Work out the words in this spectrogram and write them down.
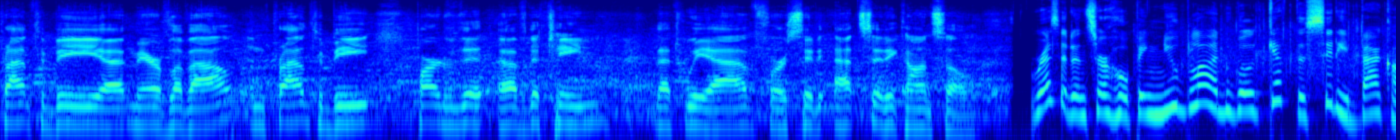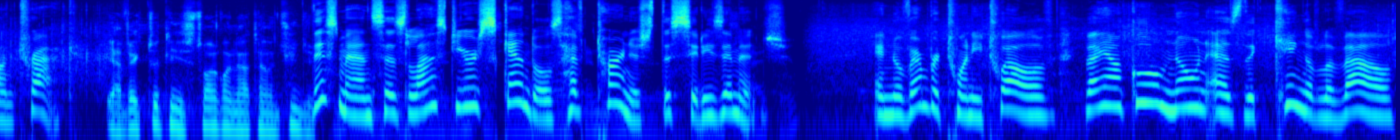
proud to be uh, mayor of Laval and proud to be part of the, of the team that we have for city, at City Council. Residents are hoping new blood will get the city back on track. This man says last year's scandals have tarnished the city's image. In November 2012, Vaillancourt, known as the King of Laval,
